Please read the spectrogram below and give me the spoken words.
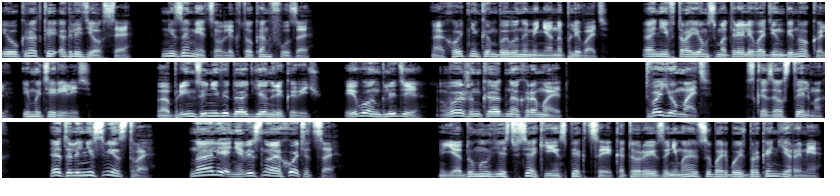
и украдкой огляделся, не заметил ли кто конфуза. Охотникам было на меня наплевать. Они втроем смотрели в один бинокль и матерились. «А принца не видать, Генрикович. И вон, гляди, важенка одна хромает. Твою мать, сказал Стельмах. Это ли не свинство? На оленя весной охотятся. Я думал, есть всякие инспекции, которые занимаются борьбой с браконьерами.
